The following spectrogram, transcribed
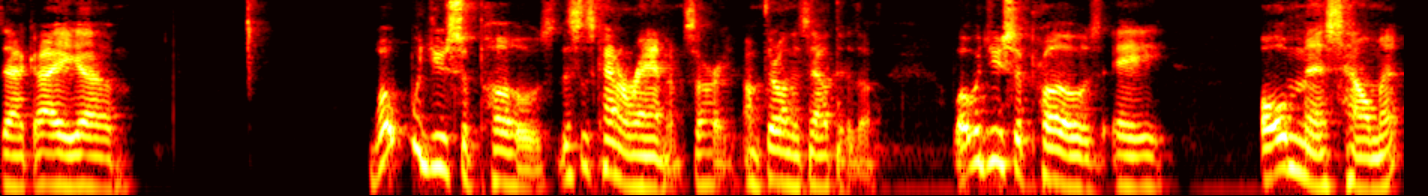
Zach. I uh, what would you suppose? This is kind of random. Sorry, I'm throwing this out there though. What would you suppose a Ole Miss helmet,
